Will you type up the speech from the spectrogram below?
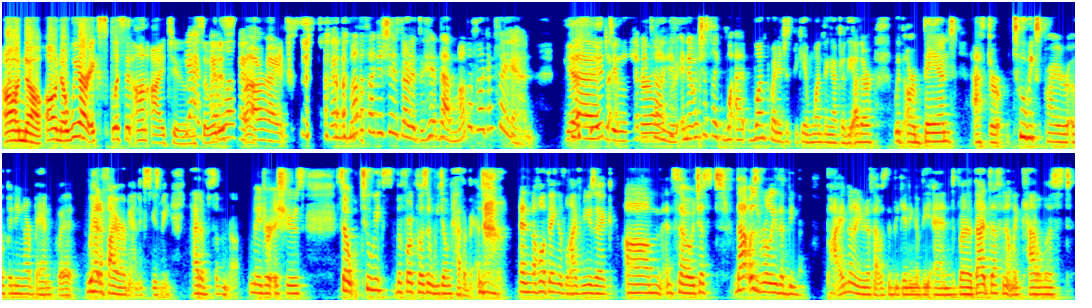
Oh no, oh no, we are explicit on iTunes, yes, so it I is. Love it. All right, then the motherfucking shit started to hit that motherfucking fan. Yes, it did. Let me tell you. And it was just like at one point, it just became one thing after the other. With our band, after two weeks prior to opening our band quit, we had to fire our band. Excuse me, out of some major issues. So two weeks before closing, we don't have a band, and the whole thing is live music. Um, and so just that was really the big. Pie. I don't even know if that was the beginning of the end, but that definitely catalyst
